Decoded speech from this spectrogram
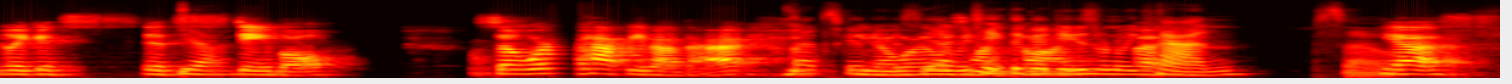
Like it's it's yeah. stable. So we're happy about that. That's good. You know, yeah, we take the good news when we can. So yes,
